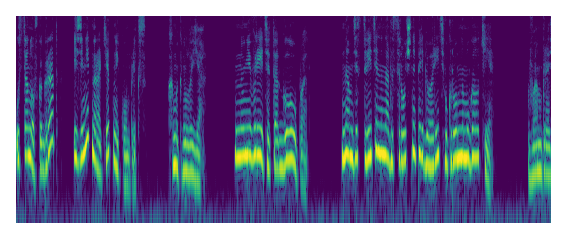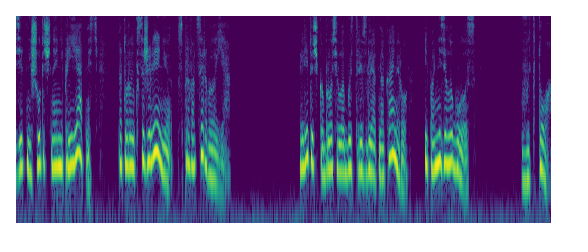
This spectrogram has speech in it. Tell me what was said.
установка «Град» и зенитно-ракетный комплекс. Хмыкнула я. «Ну не врите так глупо. Нам действительно надо срочно переговорить в укромном уголке. Вам грозит нешуточная неприятность, которую, к сожалению, спровоцировала я». Литочка бросила быстрый взгляд на камеру и понизила голос. «Вы кто?»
